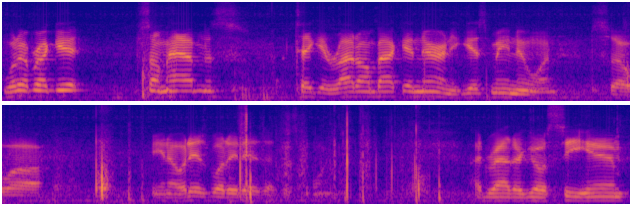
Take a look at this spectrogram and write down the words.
Whatever I get, something happens, take it right on back in there, and he gets me a new one. So, uh, you know, it is what it is at this point. I'd rather go see him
